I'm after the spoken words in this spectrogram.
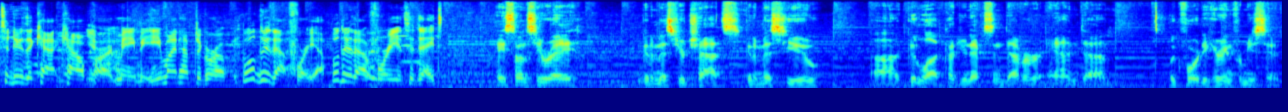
to do the cat cow yeah. part, maybe. You might have to grow up. We'll do that for you. We'll do that for you today. Hey, Sonseeahray. I'm going to miss your chats, going to miss you. Uh, good luck on your next endeavor, and um, look forward to hearing from you soon.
